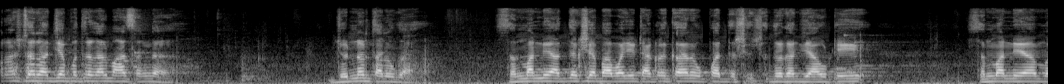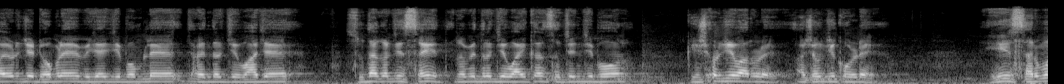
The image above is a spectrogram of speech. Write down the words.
महाराष्ट्र राज्य पत्रकार महासंघ जुन्नर तालुका. सन्माननीय अध्यक्ष बाबाजी टाकळकर उपाध्यक्ष चंद्रकांतजी आवटी सन्माननीय मयूरजी ढोबळे विजयजी बोंबले जळेंद्रजी वाजे सुधाकरजी सहित रवींद्रजी वायकर सचिनजी भोर किशोरजी वारुळे अशोकजी कोरडे. ही सर्व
